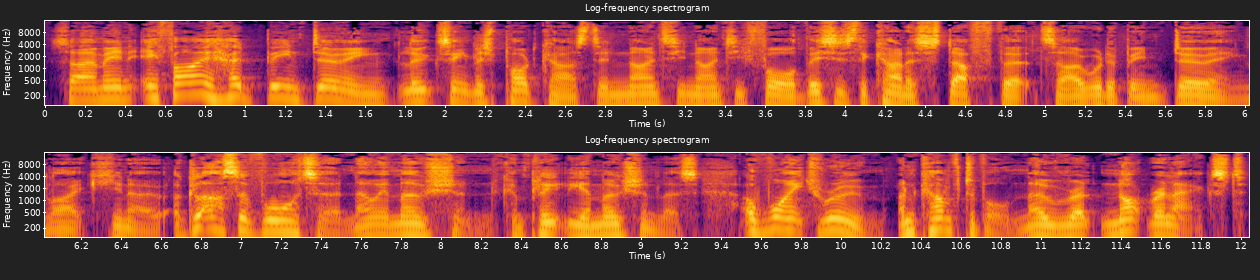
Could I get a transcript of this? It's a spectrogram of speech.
So, I mean, if I had been doing Luke's English podcast in 1994, this is the kind of stuff that I would have been doing. Like, you know, a glass of water, no emotion, completely emotionless. A white room, uncomfortable, no, re- not relaxed,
